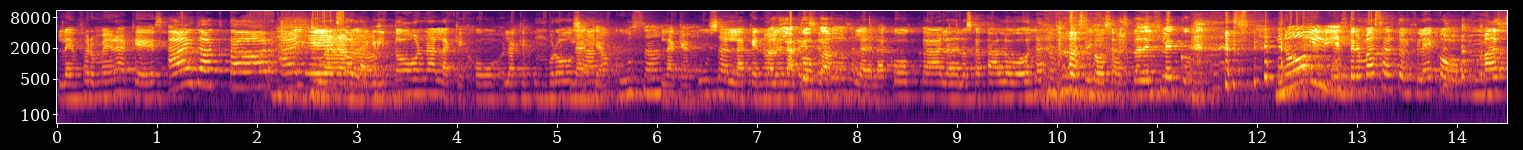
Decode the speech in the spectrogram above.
La enfermera que es, ay doctor, ay eso, Claro. la gritona, la, quejo, la quejumbrosa, La que ¿no? acusa. la que acusa, la que no La le de la coca. la de la coca, la de los catálogos, las demás cosas. La del fleco. No, y entre más alto el fleco, más,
